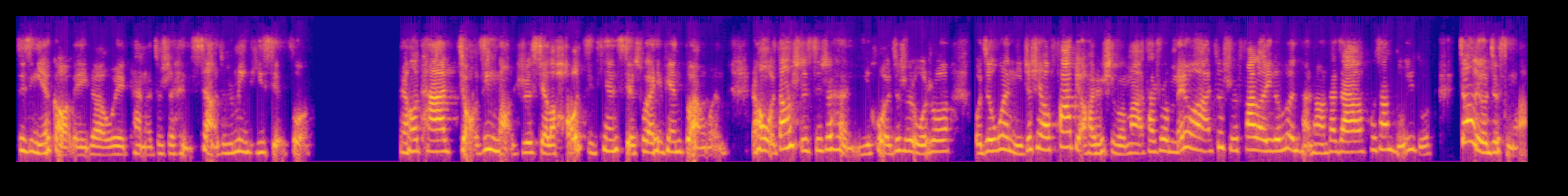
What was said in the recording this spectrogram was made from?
最近也搞了一个，我也看了，就是很像，就是命题写作。然后他绞尽脑汁写了好几天，写出来一篇短文。然后我当时其实很疑惑，就是我说我就问你这是要发表还是什么嘛？他说没有啊，就是发到一个论坛上，大家互相读一读，交流就行了。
